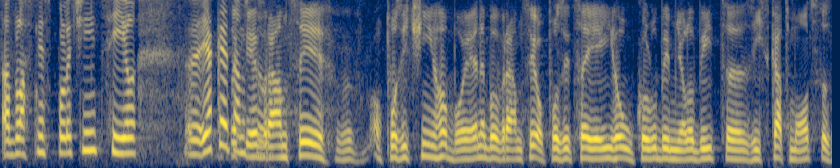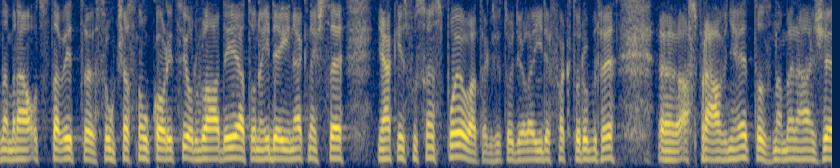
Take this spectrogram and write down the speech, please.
a vlastně společný cíl, Jaké no, tam tak jsou? v rámci opozičního boje nebo v rámci opozice jejího úkolu by mělo být eh, získat moc, to znamená odstavit eh, současnou koalici od vlády a to nejde jinak, než se nějakým způsobem spojovat. Takže to dělají de facto dobře eh, a správně. To znamená, že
